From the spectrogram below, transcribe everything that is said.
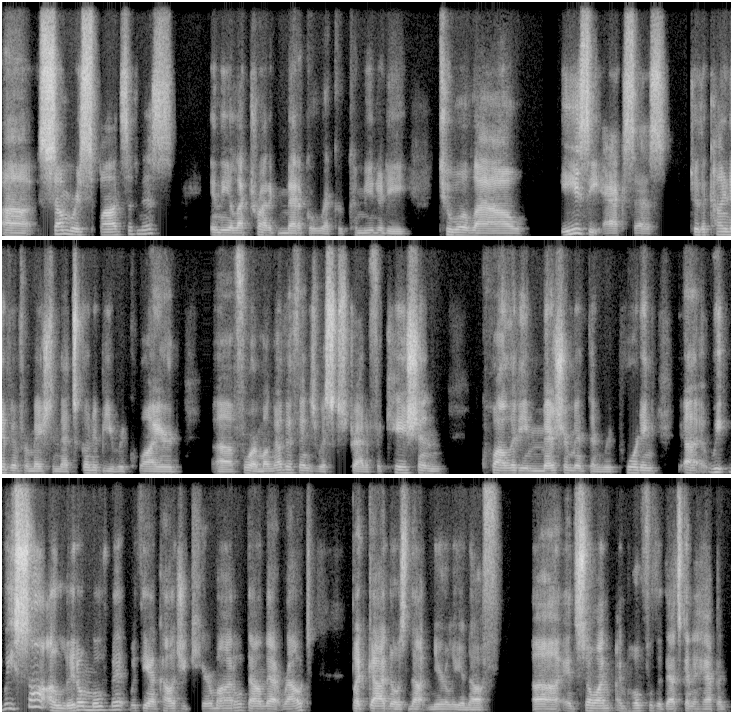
uh, some responsiveness in the electronic medical record community to allow easy access to the kind of information that's going to be required uh, for, among other things, risk stratification, quality measurement and reporting. Uh, we, we saw a little movement with the oncology care model down that route, but God knows not nearly enough. Uh, and so I'm, I'm hopeful that that's going to happen.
